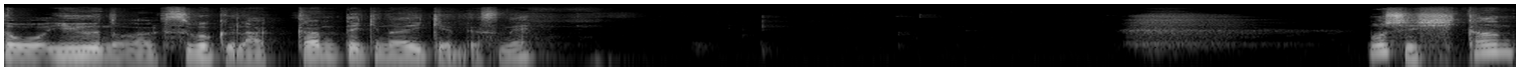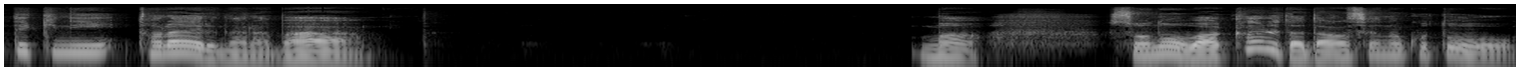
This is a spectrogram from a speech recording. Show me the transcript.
というのがすごく楽観的な意見ですね。もし悲観的に捉えるならば、まあ、その別れた男性のことを、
